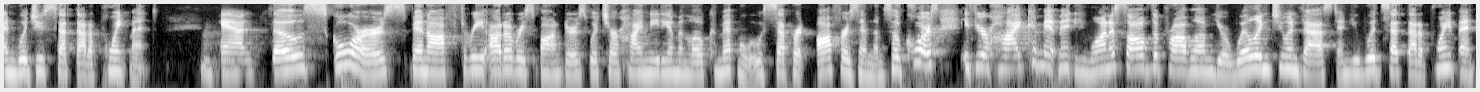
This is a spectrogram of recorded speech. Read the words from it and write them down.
And would you set that appointment? Mm-hmm. And those scores spin off three autoresponders, which are high, medium, and low commitment with separate offers in them. So, of course, if you're high commitment, you want to solve the problem, you're willing to invest, and you would set that appointment,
